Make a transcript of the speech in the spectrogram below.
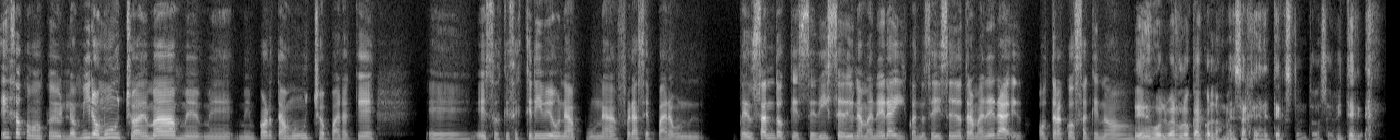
Eso como que lo miro mucho, además, me, me- me importa mucho para qué eh, eso, que se escribe una, una frase para un pensando que se dice de una manera y cuando se dice de otra manera, es otra cosa que no. Te debes volver loca con los mensajes de texto, entonces, ¿viste?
